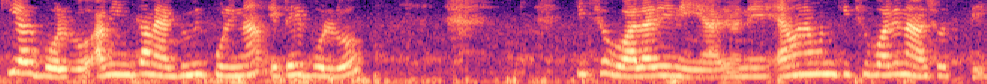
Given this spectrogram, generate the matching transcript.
কি আর বলব? আমি ইনকাম একদমই করি না, এটাই বলব। কিছু বলারই নেই আর মানে এমন এমন কিছু বলে না সত্যি।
